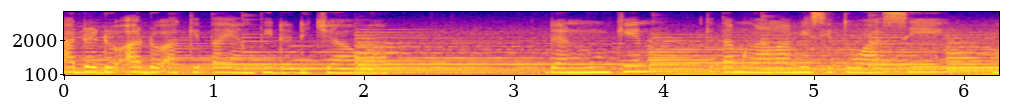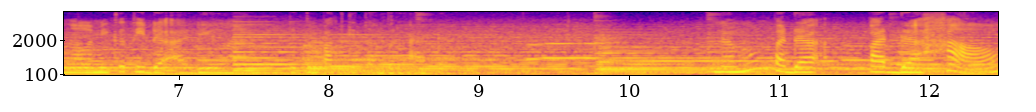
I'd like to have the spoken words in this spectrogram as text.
ada doa-doa kita yang tidak dijawab. Dan mungkin kita mengalami situasi, mengalami ketidakadilan di tempat kita pada padahal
